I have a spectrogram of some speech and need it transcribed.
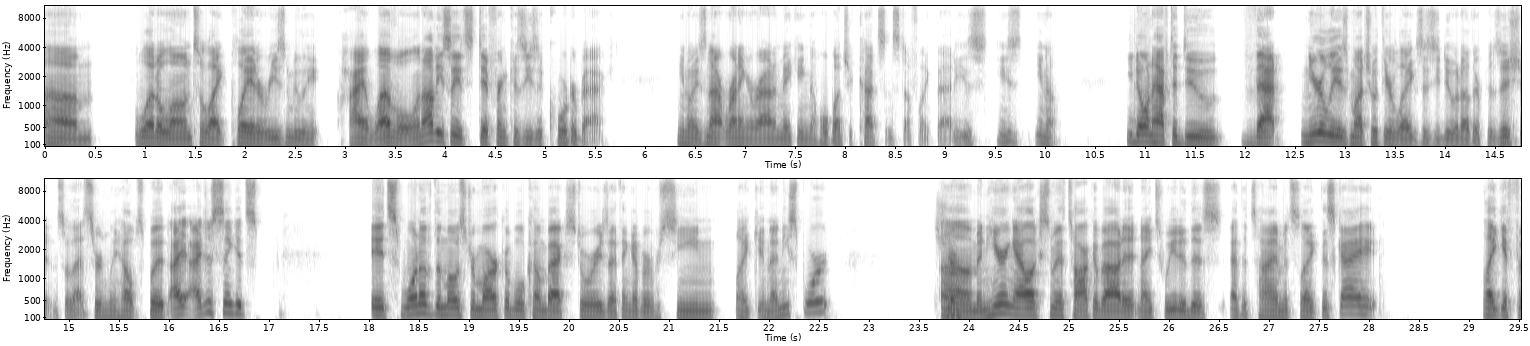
Um, let alone to like play at a reasonably high level. And obviously, it's different because he's a quarterback. You know, he's not running around and making a whole bunch of cuts and stuff like that. He's he's you know, you don't have to do that nearly as much with your legs as you do at other positions. So that certainly helps. But I I just think it's it's one of the most remarkable comeback stories I think I've ever seen, like in any sport. Sure. Um, and hearing Alex Smith talk about it, and I tweeted this at the time. It's like this guy, like if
